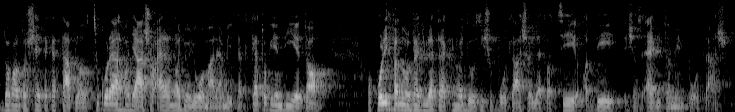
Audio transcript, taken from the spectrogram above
daganatos sejteket tápláló cukor elhagyása, erre nagyon jól már említett ketogén diéta, a polifenol vegyületek nagy dózisú pótlása, illetve a C, a D és az E-vitamin pótlás.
